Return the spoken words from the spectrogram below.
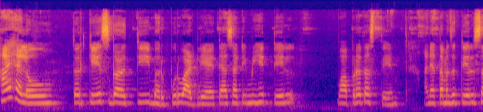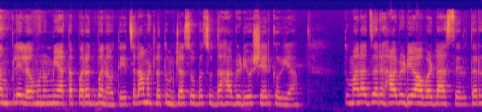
हाय हॅलो. तर केस गळती भरपूर वाढली आहे त्यासाठी मी हे तेल वापरत असते. आणि आता माझं तेल संपलेलं म्हणून मी आता परत बनवते. चला म्हटलं तुमच्यासोबतसुद्धा हा व्हिडिओ शेअर करूया. तुम्हाला जर हा व्हिडिओ आवडला असेल तर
